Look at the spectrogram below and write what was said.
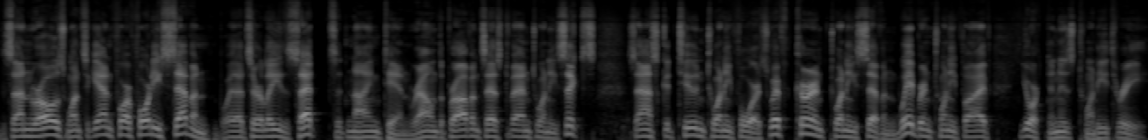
The sun rose once again 447. Boy, that's early. The set's at 910. Round the province, Estevan 26, Saskatoon 24, Swift Current 27, Weyburn 25, Yorkton is 23.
